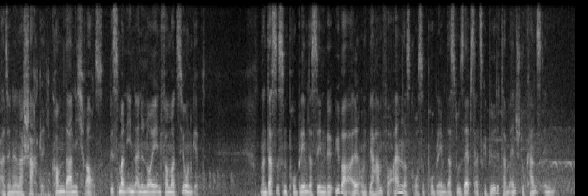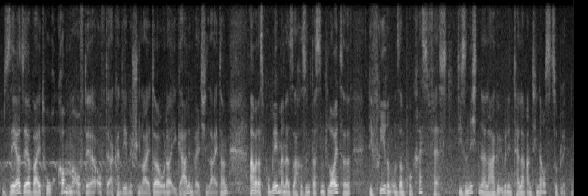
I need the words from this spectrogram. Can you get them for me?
also in einer Schachtel. Die kommen da nicht raus, bis man ihnen eine neue Information gibt. Und das ist ein Problem, das sehen wir überall. Und wir haben vor allem das große Problem, dass du selbst als gebildeter Mensch, du kannst in sehr, sehr weit hoch kommen auf der, auf der akademischen Leiter oder egal in welchen Leitern. Aber das Problem an der Sache sind, das sind Leute, die frieren unseren Progress fest. Die sind nicht in der Lage, über den Tellerrand hinauszublicken.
